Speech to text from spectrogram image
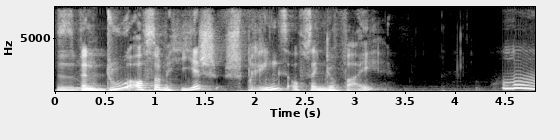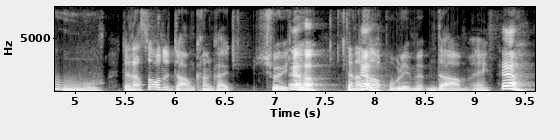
wenn du auf so einem Hirsch springst, auf sein Geweih, Uh, dann hast du auch eine Darmkrankheit. Schwör ich Ja, dir. Dann hast ja. du auch Probleme mit dem Darm, ey. ja.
